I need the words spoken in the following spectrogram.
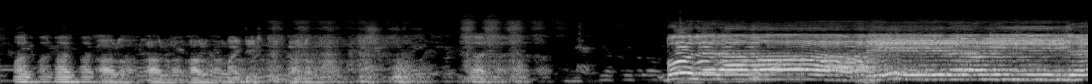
હાલ હાલ હાલ હાલ. હાલ બોલ રામા ફેરની જય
